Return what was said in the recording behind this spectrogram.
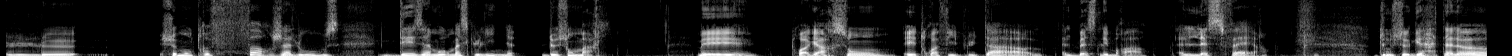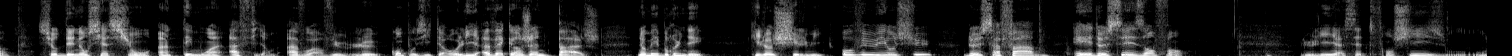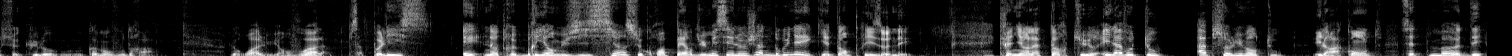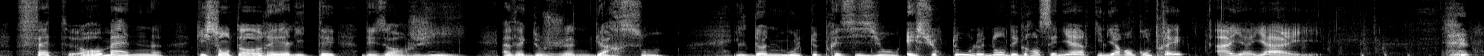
se montre fort jalouse des amours masculines de son mari. Mais trois garçons et trois filles plus tard, elle baisse les bras, elle laisse faire. Tout se gâte alors. Sur dénonciation, un témoin affirme avoir vu le compositeur au lit avec un jeune page nommé Brunet, qui loge chez lui, au vu et au su de sa femme et de ses enfants. Lully a cette franchise ou, ce culot, comme on voudra. Le roi lui envoie sa police, et notre brillant musicien se croit perdu. Mais c'est le jeune Brunet qui est emprisonné. Craignant la torture, il avoue tout, absolument tout. Il raconte cette mode des fêtes romaines, qui sont en réalité des orgies avec de jeunes garçons. Il donne moult précisions, et surtout le nom des grands seigneurs qu'il y a rencontrés. Aïe, aïe, aïe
